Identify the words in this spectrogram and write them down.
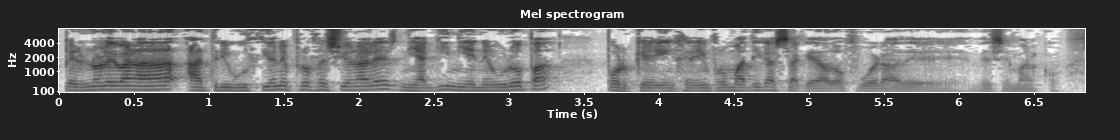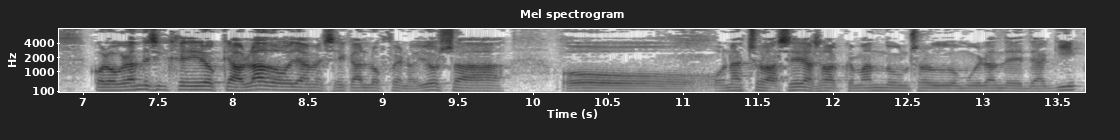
pero no le van a dar atribuciones profesionales ni aquí ni en Europa porque ingeniería informática se ha quedado fuera de, ese marco. Con los grandes ingenieros que he hablado, llámese Carlos Fenollosa o, o Nacho Laseras, a los que mando un saludo muy grande desde aquí,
